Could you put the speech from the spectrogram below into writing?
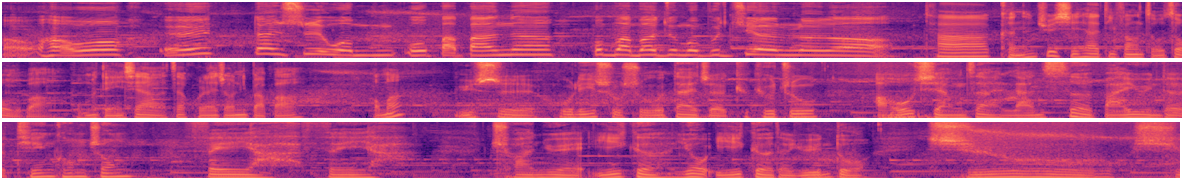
好好哦，诶，但是我我爸爸呢？我爸爸怎么不见了啦？他可能去其他地方走走了吧。我们等一下再回来找你爸爸，好吗？于是狐狸叔叔带着 QQ 猪。翱翔在蓝色白云的天空中，飞呀飞呀，穿越一个又一个的云朵，咻咻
